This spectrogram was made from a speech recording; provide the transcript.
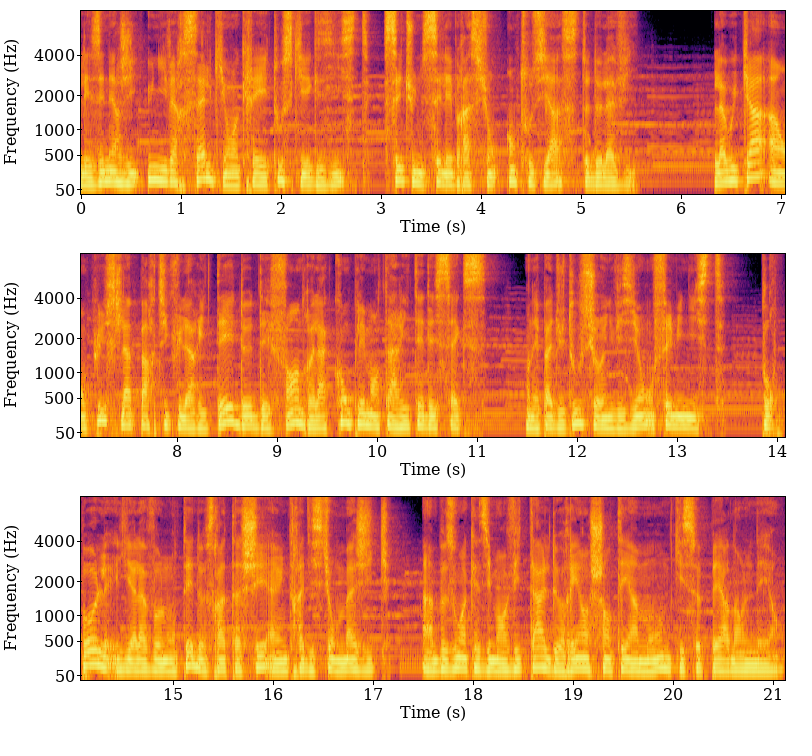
les énergies universelles qui ont créé tout ce qui existe. C'est une célébration enthousiaste de la vie. La Wicca a en plus la particularité de défendre la complémentarité des sexes. On n'est pas du tout sur une vision féministe. Pour Paul, il y a la volonté de se rattacher à une tradition magique, un besoin quasiment vital de réenchanter un monde qui se perd dans le néant.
